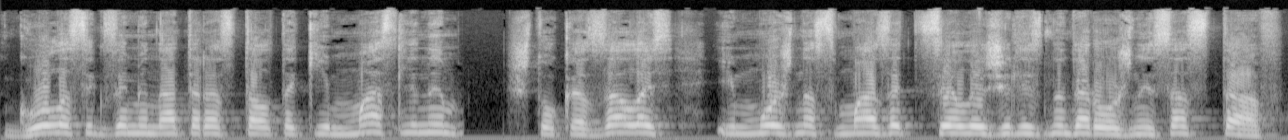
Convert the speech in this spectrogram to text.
Голос экзаменатора стал таким масляным, что казалось, им можно смазать целый железнодорожный состав.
